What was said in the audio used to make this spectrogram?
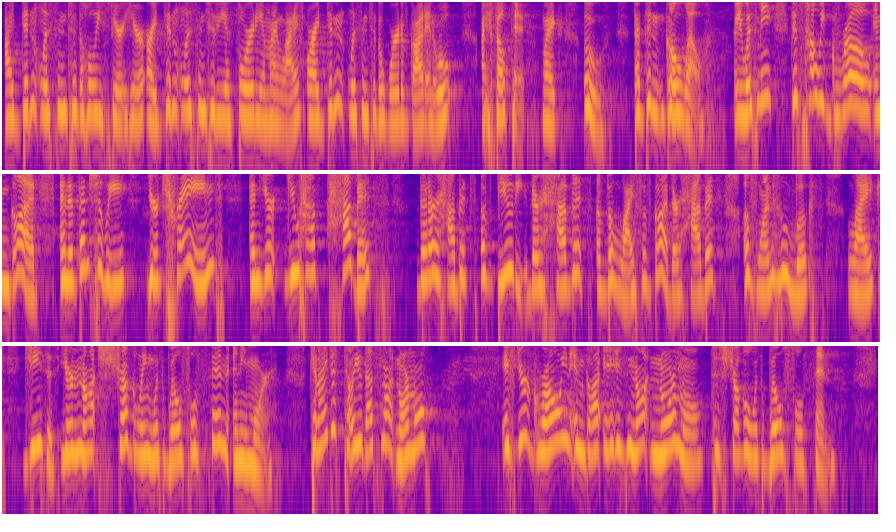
I didn't listen to the Holy Spirit here, or I didn't listen to the authority in my life, or I didn't listen to the word of God, and ooh, I felt it. Like, ooh, that didn't go well. Are you with me? This is how we grow in God. And eventually, you're trained and you're, you have habits that are habits of beauty. They're habits of the life of God. They're habits of one who looks like Jesus. You're not struggling with willful sin anymore. Can I just tell you that's not normal? If you're growing in God, it is not normal to struggle with willful sin.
